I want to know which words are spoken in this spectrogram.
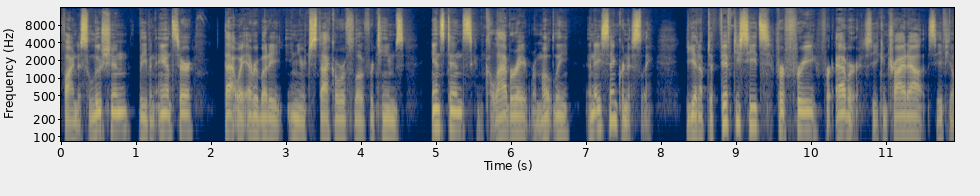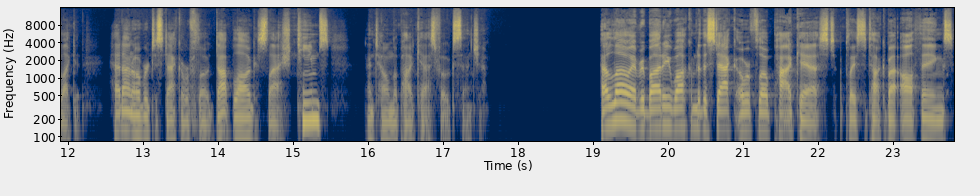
find a solution, leave an answer. That way, everybody in your Stack Overflow for Teams instance can collaborate remotely and asynchronously. You get up to 50 seats for free forever, so you can try it out, see if you like it. Head on over to stackoverflow.blog slash teams and tell them the podcast folks sent you. Hello, everybody. Welcome to the Stack Overflow podcast, a place to talk about all things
